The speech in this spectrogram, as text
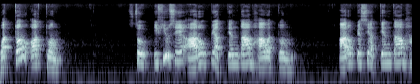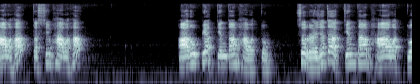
vatvam or tvam. So if you say aropya atyanta bhavatvam, आरोप्यस्य अत्यंता भावः तस्य भावः आरोप्य अत्यंता भावत्वम सो रजत अत्यंता भावत्व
